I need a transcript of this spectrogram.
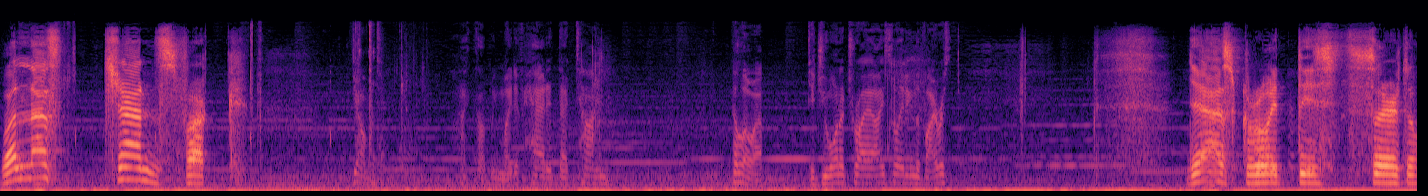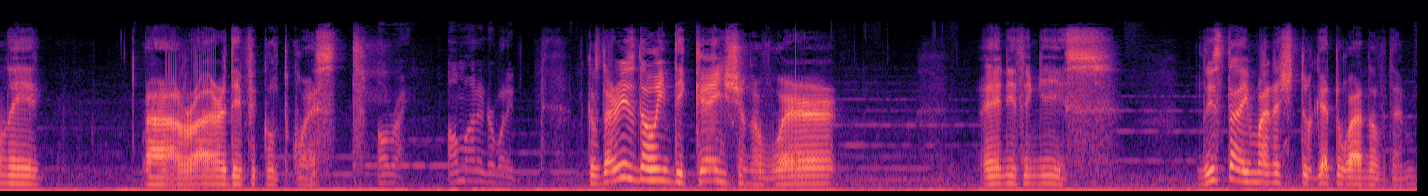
One last chance, fuck. Jumped. I thought we might have had it that time. Hello, Al. Did you want to try isolating the virus? Yeah, screw it. This certainly uh, a rather difficult quest. All right. I'll monitor what it. Because there is no indication of where anything is. At least I managed to get one of them.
